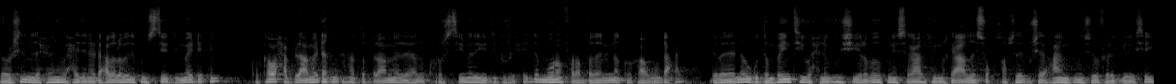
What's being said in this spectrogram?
Doorashadii madaxweyne waxay inay dhacdo labada kun sideedii may dhicin. Kolkaa waxaa bilaabmay dhaqankan hadda bilaabmay la yihahdo kororsiimada iyo dib u riixidda muran fara badan ina kolkaa ugu dhacay. Dabadeedna ugu dambeyntii wax lagu heshiiyey labada kun iyo sagaalkii markii aad la isu qabsaday bulshada caalamkuna soo faragelisay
